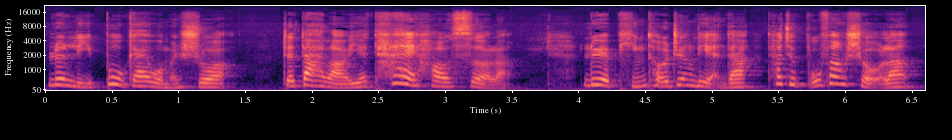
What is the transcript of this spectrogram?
论理不该我们说，这大老爷太好色了，略平头正脸的，他就不放手了。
